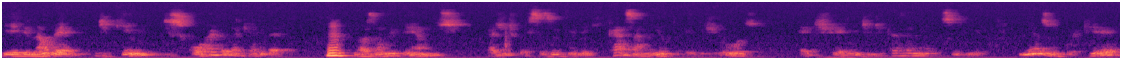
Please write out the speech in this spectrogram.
e ele não é de quem discorda daquela ideia. Hum. Nós não vivemos, a gente precisa entender que casamento religioso é diferente de casamento civil. Mesmo porque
